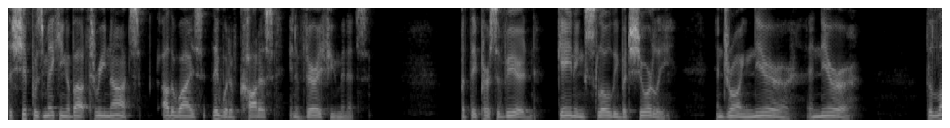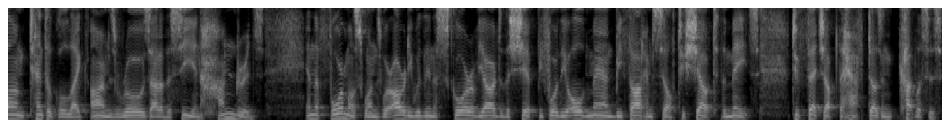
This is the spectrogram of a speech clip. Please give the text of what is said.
The ship was making about three knots, otherwise, they would have caught us in a very few minutes. But they persevered, gaining slowly but surely, and drawing nearer and nearer. The long tentacle like arms rose out of the sea in hundreds, and the foremost ones were already within a score of yards of the ship before the old man bethought himself to shout to the mates to fetch up the half dozen cutlasses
